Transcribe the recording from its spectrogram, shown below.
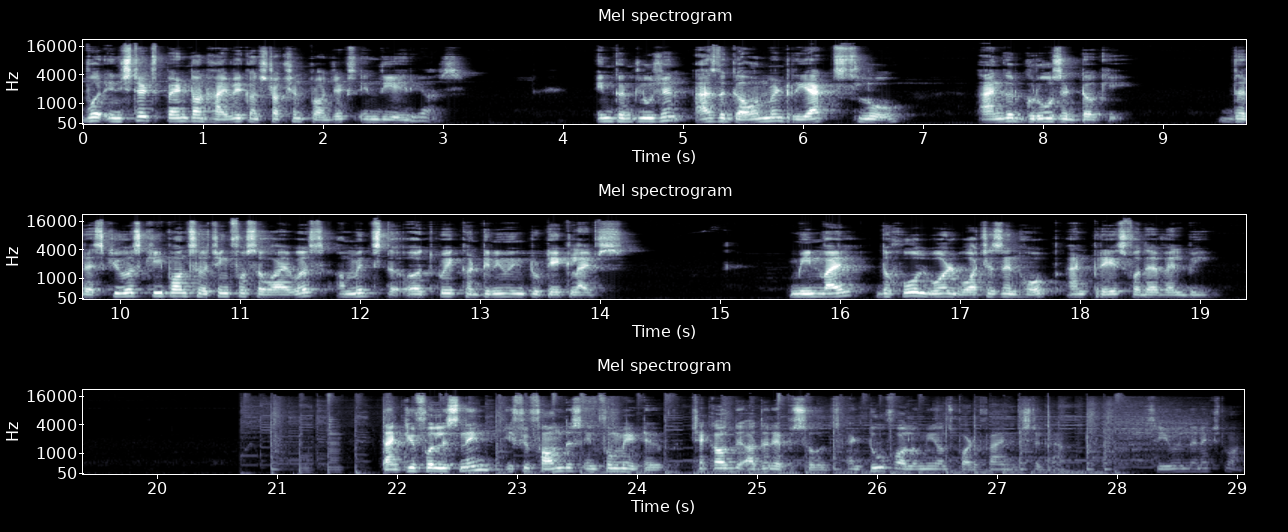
were instead spent on highway construction projects in the areas. In conclusion, as the government reacts slow, anger grows in Turkey. The rescuers keep on searching for survivors amidst the earthquake continuing to take lives. Meanwhile, the whole world watches in hope and prays for their well being. Thank you for listening. If you found this informative, check out the other episodes and do follow me on Spotify and Instagram. See you in the next one.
